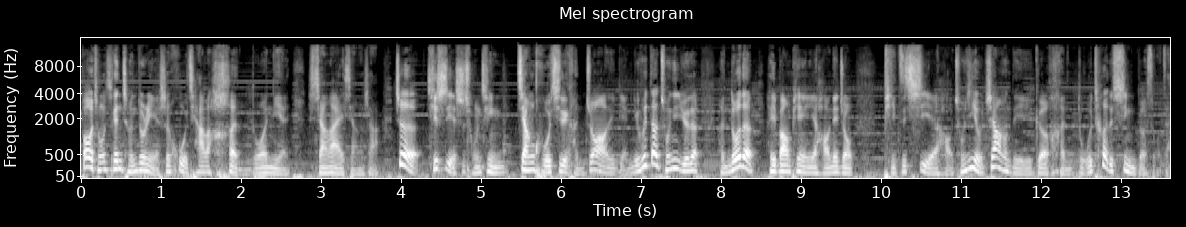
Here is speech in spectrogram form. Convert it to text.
包括重庆跟成都人也是互掐了很多年，相爱相杀。这其实也是重庆江湖气的很重要的一点。你会到重庆觉得很多的黑帮片也好，那种。痞子气也好，重庆有这样的一个很独特的性格所在，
